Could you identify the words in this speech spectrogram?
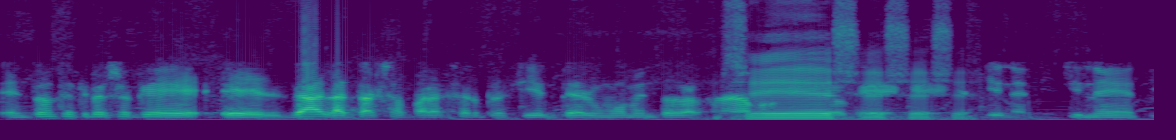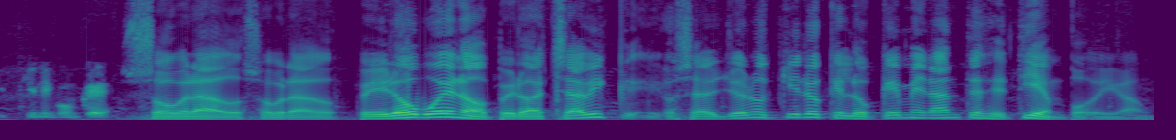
Entonces creo yo que eh, da la talla para ser presidente en algún momento de Barcelona. Sí, sí, sí, tiene, tiene, tiene, con qué. Sobrado, sobrado. Pero bueno, pero a Xavi, o sea, yo no quiero que lo quemen antes de tiempo, digamos.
